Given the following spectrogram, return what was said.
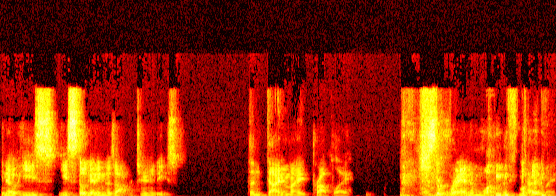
You know he's he's still getting those opportunities. A dynamite prop play. Just a random one. dynamite.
